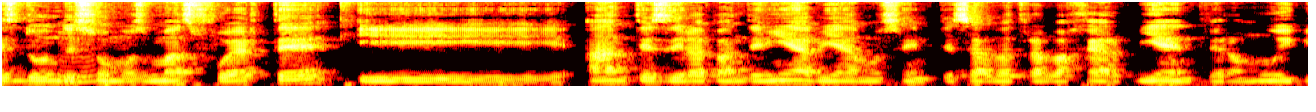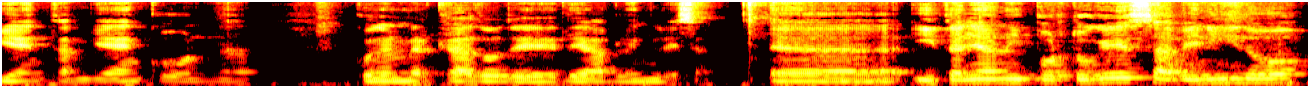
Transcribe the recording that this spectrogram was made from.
Es donde uh -huh. somos más fuertes y antes de la pandemia habíamos empezado a trabajar bien, pero muy bien también con con el mercado de, de habla inglesa. Eh, italiano y portugués ha venido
